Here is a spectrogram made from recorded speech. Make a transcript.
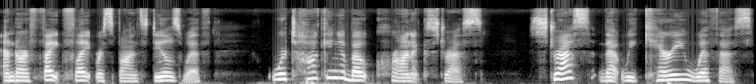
and our fight flight response deals with. We're talking about chronic stress, stress that we carry with us.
